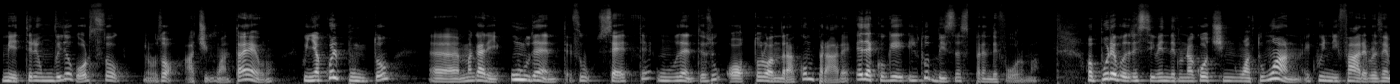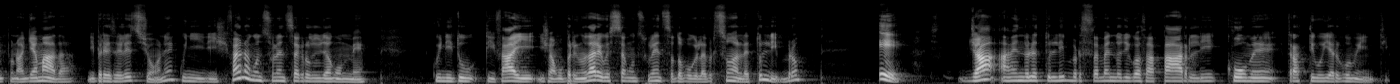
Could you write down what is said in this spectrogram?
mettere un videocorso, non lo so, a 50 euro. Quindi a quel punto eh, magari un utente su 7, un utente su 8 lo andrà a comprare ed ecco che il tuo business prende forma. Oppure potresti vendere una coaching one to one e quindi fare per esempio una chiamata di preselezione, quindi dici fai una consulenza gratuita con me. Quindi tu ti fai, diciamo, prenotare questa consulenza dopo che la persona ha letto il libro e già avendo letto il libro e sapendo di cosa parli, come tratti quegli argomenti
